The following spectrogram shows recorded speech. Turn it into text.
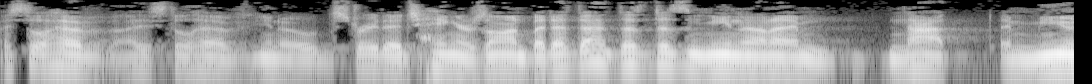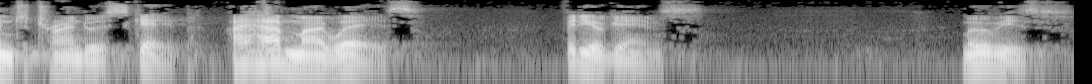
I still have I still have you know straight edge hangers on, but that, that doesn't mean that I'm not immune to trying to escape. I have my ways. Video games, movies,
